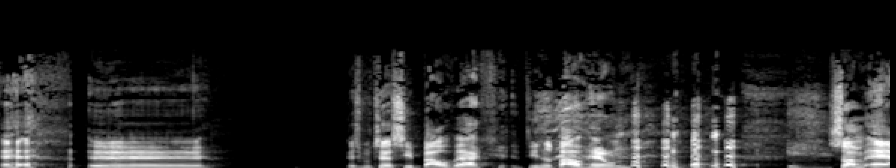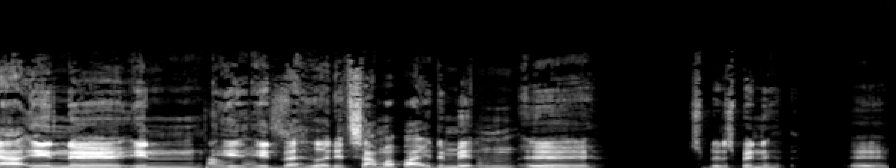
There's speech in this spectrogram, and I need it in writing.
af, øh, jeg skulle til at sige bagværk, de hedder Baghaven, som er en, øh, en et, et, hvad hedder det, et samarbejde mellem, øh, så bliver det spændende, øh,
